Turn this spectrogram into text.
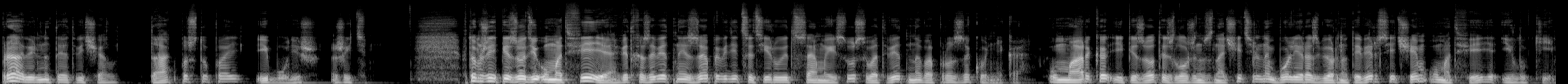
«Правильно ты отвечал, так поступай и будешь жить». В том же эпизоде у Матфея ветхозаветные заповеди цитирует сам Иисус в ответ на вопрос законника. У Марка эпизод изложен в значительно более развернутой версии, чем у Матфея и Луки.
